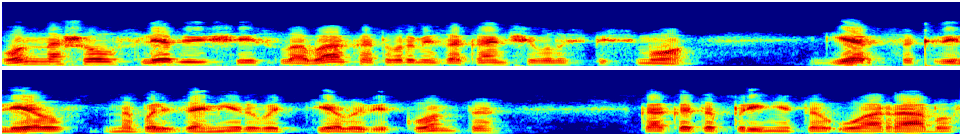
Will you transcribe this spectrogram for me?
он нашел следующие слова, которыми заканчивалось письмо. Герцог велел набальзамировать тело Виконта, как это принято у арабов,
